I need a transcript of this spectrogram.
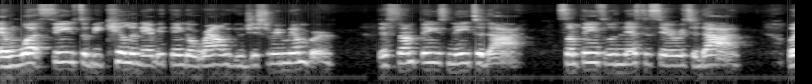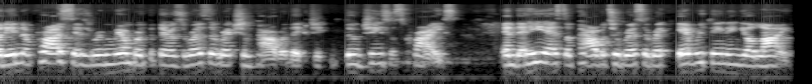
And what seems to be killing everything around you, just remember that some things need to die. Some things was necessary to die but in the process, remember that there's resurrection power that through Jesus Christ, and that He has the power to resurrect everything in your life.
